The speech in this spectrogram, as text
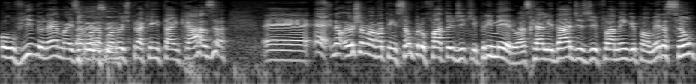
ouvido, né? Mas agora boa noite para quem está em casa. É, é, não, eu chamava atenção para o fato de que, primeiro, as realidades de Flamengo e Palmeiras são,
